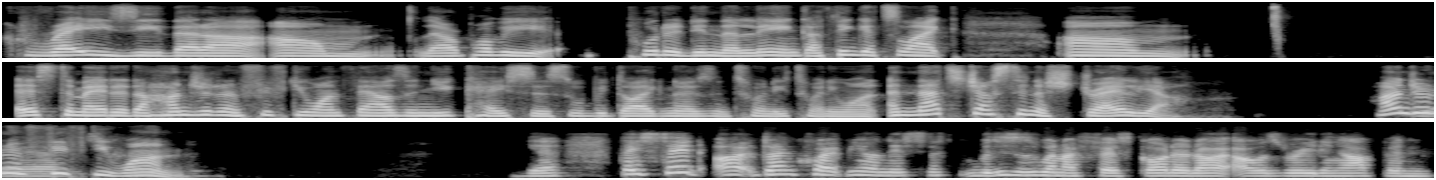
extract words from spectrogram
crazy that are, um, that I'll probably put it in the link. I think it's like, um, estimated 151,000 new cases will be diagnosed in 2021. And that's just in Australia. 151. crazy. Yeah, they said, uh, don't quote me on this. This is when I first got it. I, I was reading up, and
